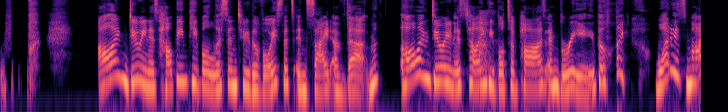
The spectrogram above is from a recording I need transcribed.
all I'm doing is helping people listen to the voice that's inside of them. All I'm doing is telling people to pause and breathe. Like, what is my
